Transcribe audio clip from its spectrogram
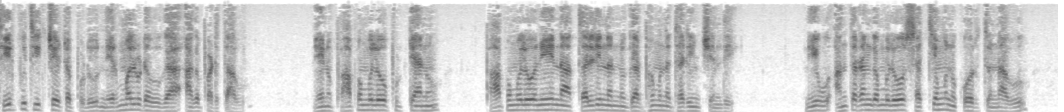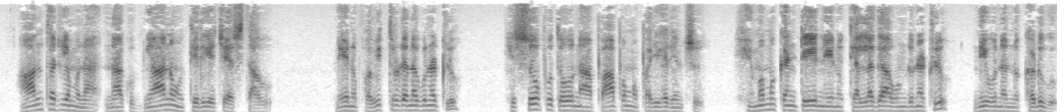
తీర్పు తీర్చేటప్పుడు నిర్మలుడవుగా అగపడతావు. నేను పాపములో పుట్టాను. పాపములోనే నా తల్లి నన్ను గర్భమున ధరించింది. నీవు అంతరంగములో సత్యమును కోరుతున్నావు. ఆంతర్యమున నాకు జ్ఞానం తెలియచేస్తావు. నేను పవిత్రుడనగునట్లు హిస్సోపుతో నా పాపము పరిహరించు. హిమము కంటే నేను తెల్లగా ఉండునట్లు నీవు నన్ను కడుగు.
